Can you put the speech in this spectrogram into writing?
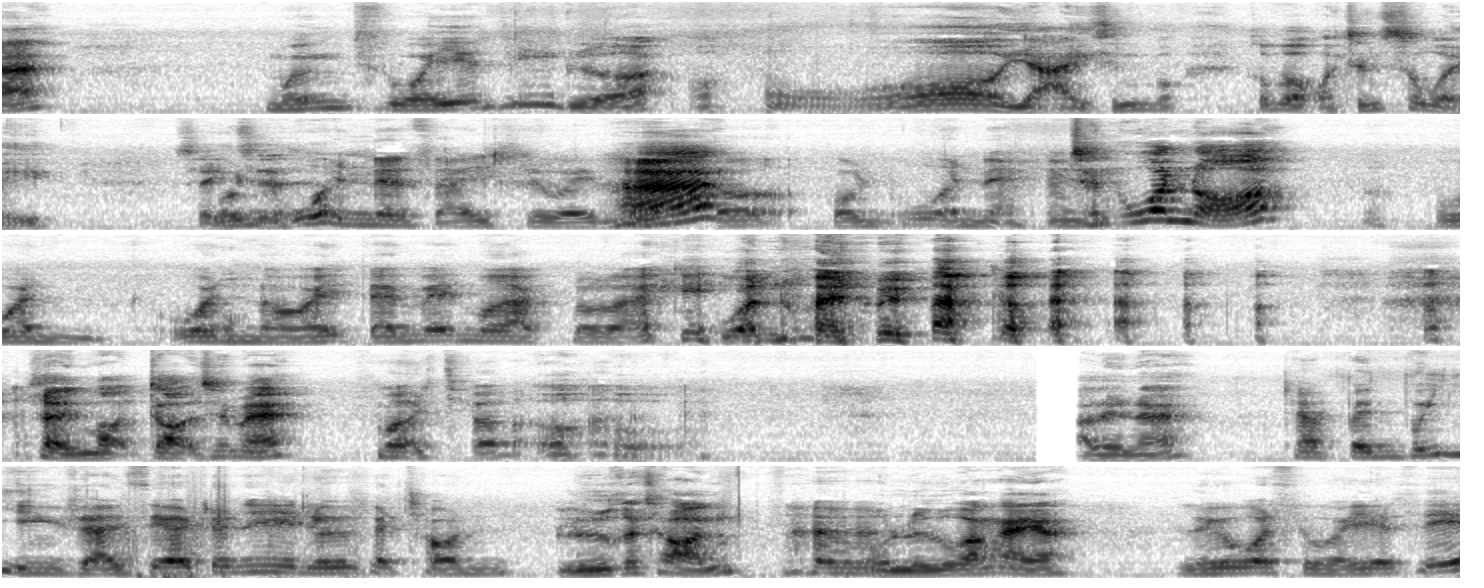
ฮะเหมือนสวยอะสิเหรอโอ้โหยายฉันบอกเขาบอกว่าฉันสวย ใส่คนเสื้อ อ้วนน่ะใส่สวยฮะ ก็คนอ้วนน่ะฉันอ้วนเหรออ้วนอ้วนน้อยแต่ไม่มากเท่าไหร่อ้วนหน่อยไม่มากใส่เหมาะเจาะใช่ไหมเหมาะเจาะโอ้โหอะไรนะถ้าเป็นผู้หญิงใส่เสื้อตัวนี้หรือกระชนลือกระชอนโอ้ลือว่าไงอะ หรือว่าสวยอะสิ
